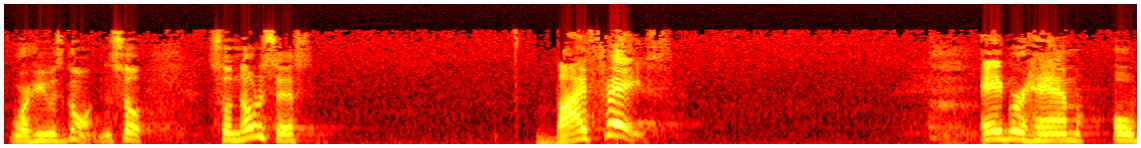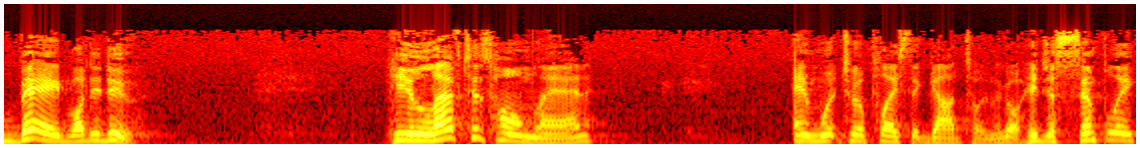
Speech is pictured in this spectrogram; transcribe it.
where he was going. So, so notice this. By faith, Abraham obeyed what he do. He left his homeland and went to a place that God told him to go. He just simply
